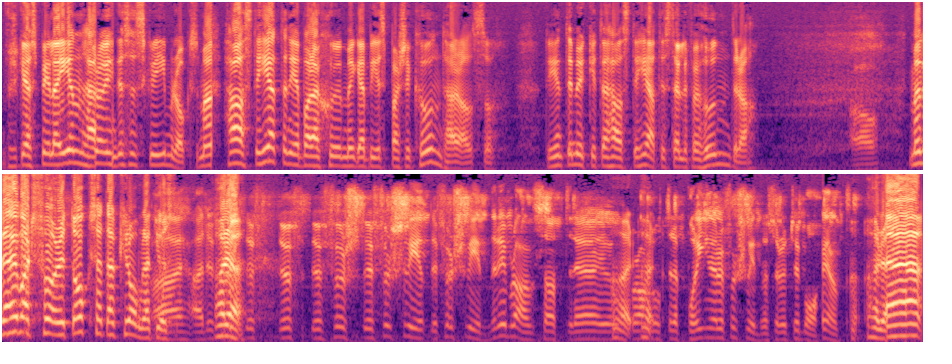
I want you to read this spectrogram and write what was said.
Jag försöker spela in här. Det så screamer också. Men hastigheten är bara 7 megabits per sekund här alltså. Det är inte mycket till hastighet istället för 100. Ja. Men det har ju varit förut också att det har krånglat just... Det, Hörru. det, det, det, förs, det, försvinner, det försvinner ibland så att det, Hör- ibland hör. låter det poäng när det försvinner så är det tillbaka igen. Hörru, äh,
